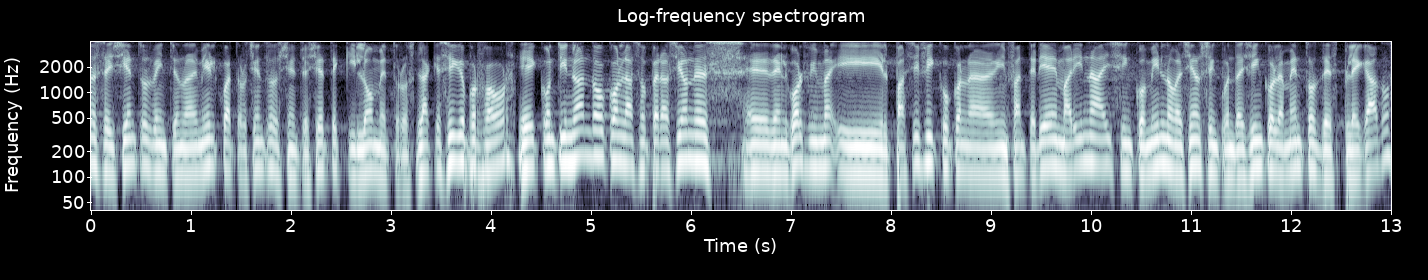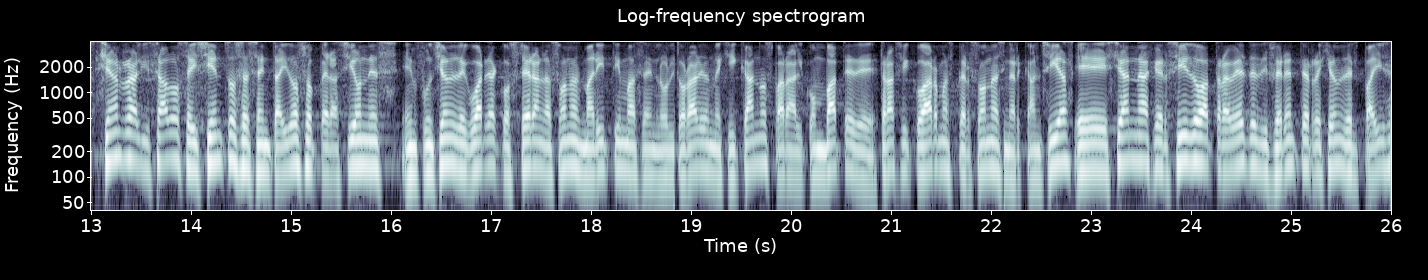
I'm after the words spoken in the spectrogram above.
4.629.487 kilómetros. La que sigue, por favor. Eh, continuando con las operaciones eh, del Golfo y, el Pacífico con la Infantería de Marina, hay 5.955 elementos desplegados. Se han realizado 662 operaciones en funciones de guardia costera en las zonas marítimas en los litorales mexicanos para el combate de tráfico, armas, personas y mercancías. se han ejercido a través de diferentes regiones del país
